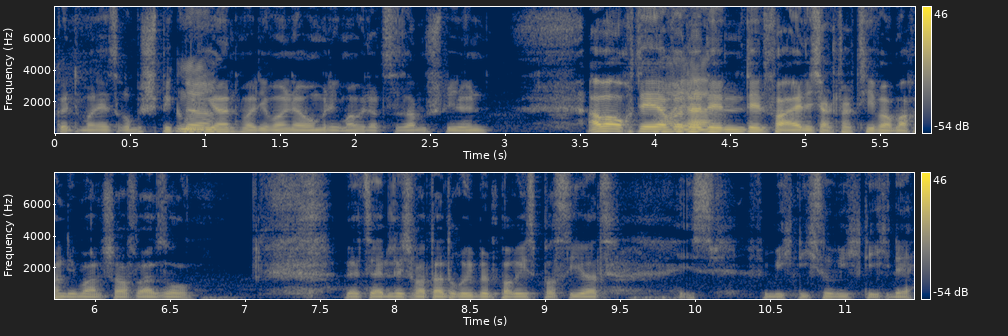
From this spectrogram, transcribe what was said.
Könnte man jetzt rumspekulieren, ja. weil die wollen ja unbedingt mal wieder zusammenspielen. Aber auch der oh, würde ja. den, den Verein nicht attraktiver machen, die Mannschaft. Also letztendlich, was da drüben in Paris passiert, ist für mich nicht so wichtig, ne?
